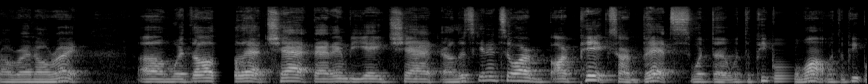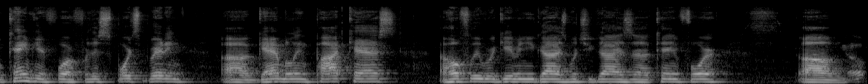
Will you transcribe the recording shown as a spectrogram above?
All right, all right. Um, with all that chat, that NBA chat, uh, let's get into our, our picks, our bets, what the what the people want, what the people came here for for this sports betting, uh, gambling podcast. Uh, hopefully, we're giving you guys what you guys uh, came for. Um, Yup.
